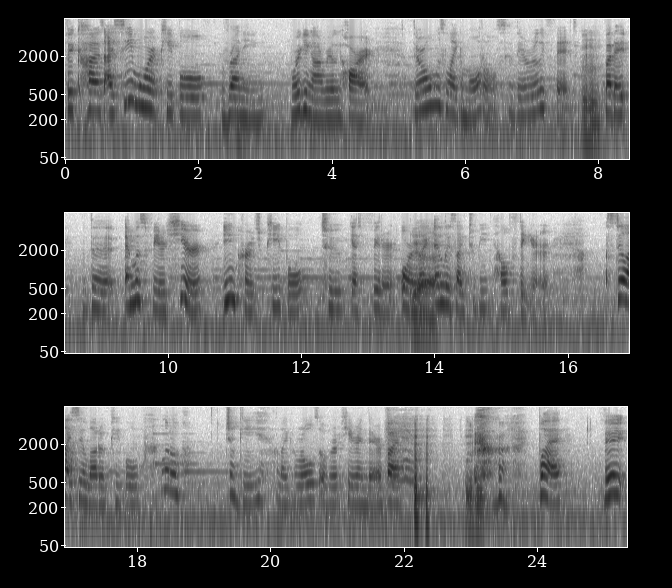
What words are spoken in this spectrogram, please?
because I see more people running, working out really hard. They're almost like models. They're really fit. Mm-hmm. But I, the atmosphere here encourage people to get fitter or Yeah. like at least like to be healthier. Still, I see a lot of people a little chunky, like rolls over here and there, but but they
